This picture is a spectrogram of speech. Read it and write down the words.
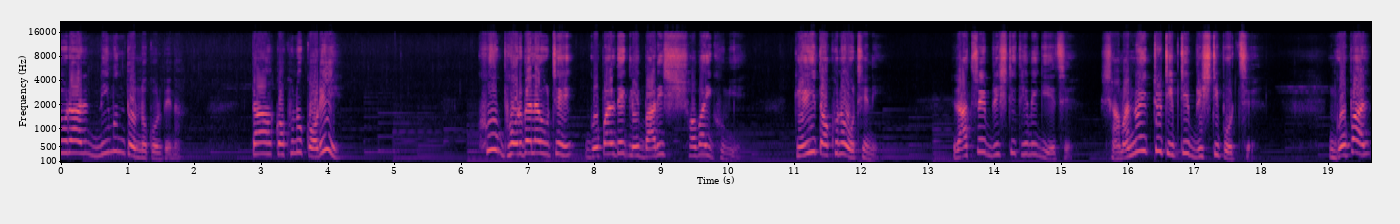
ওরা আর নিমন্তন্ন করবে না। তা কখনো করে? খুব ভোরবেলা উঠে গোপাল দেখলে বাড়ির সবাই ঘুমিয়ে। কেউই তখনও ওঠেনি। রাত্রে বৃষ্টি থেমে গিয়েছে। সামান্য একটু টিপটিপ বৃষ্টি পড়ছে। গোপাল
